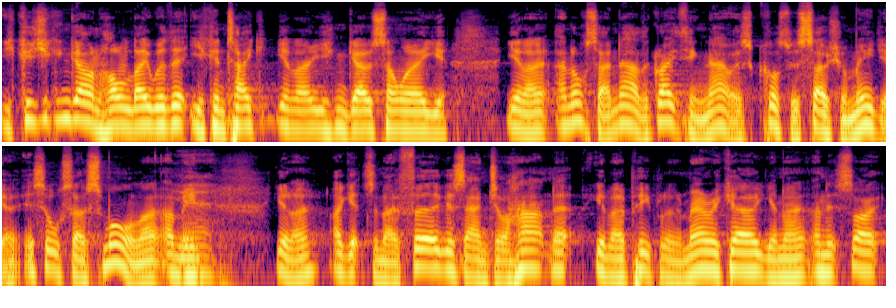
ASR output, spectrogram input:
because you can go on holiday with it. You can take, you know, you can go somewhere. You, you know, and also now the great thing now is, of course, with social media, it's all so small. I, I mean, you know, I get to know Fergus, Angela Hartnett, you know, people in America, you know, and it's like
